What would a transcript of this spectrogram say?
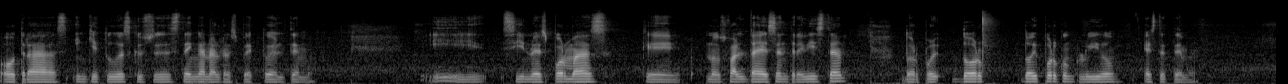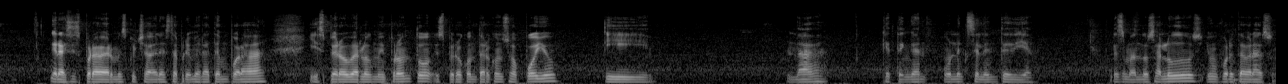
otras inquietudes que ustedes tengan al respecto del tema. Y si no es por más que nos falta esa entrevista, doy por concluido este tema. Gracias por haberme escuchado en esta primera temporada y espero verlos muy pronto, espero contar con su apoyo y nada, que tengan un excelente día. Les mando saludos y un fuerte abrazo.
